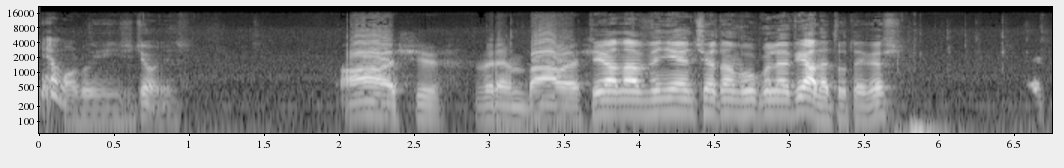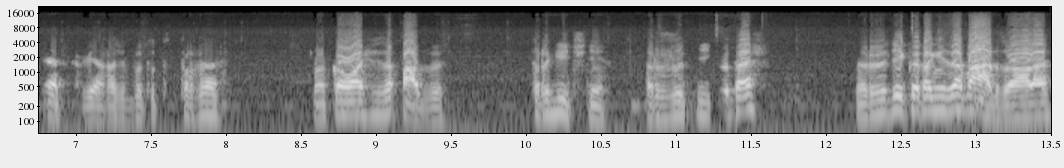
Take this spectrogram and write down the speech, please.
Nie mogę iść, gdzie on jest? A się wyrębałeś. Ty, ja nawet nie wiem, czy ja tam w ogóle wjadę tutaj, wiesz? Nie chcę wjechać, bo to, to trochę no koła się zapadły. Tragicznie. Rzutniku też? Rzutniku to nie za bardzo, ale...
